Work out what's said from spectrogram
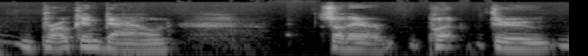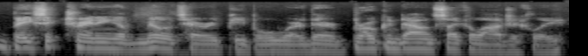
broken down. So they're put through basic training of military people where they're broken down psychologically,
